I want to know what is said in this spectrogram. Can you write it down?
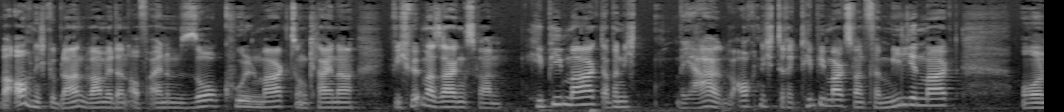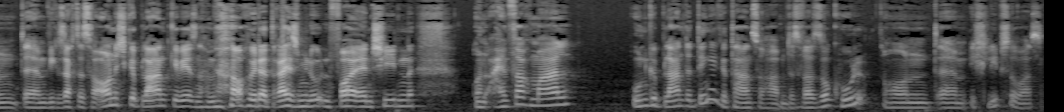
war auch nicht geplant, waren wir dann auf einem so coolen Markt, so ein kleiner, wie ich würde mal sagen, es war ein Hippie-Markt, aber nicht, ja, auch nicht direkt Hippie-Markt, es war ein Familienmarkt. Und ähm, wie gesagt, das war auch nicht geplant gewesen, haben wir auch wieder 30 Minuten vorher entschieden. Und einfach mal ungeplante Dinge getan zu haben. Das war so cool und ähm, ich liebe sowas.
